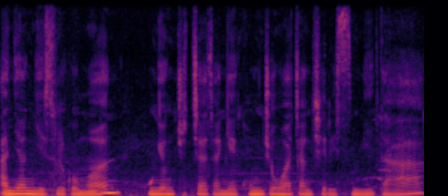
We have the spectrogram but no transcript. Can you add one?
안양예술공원 공영주차장에 공중화장실 있습니다.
